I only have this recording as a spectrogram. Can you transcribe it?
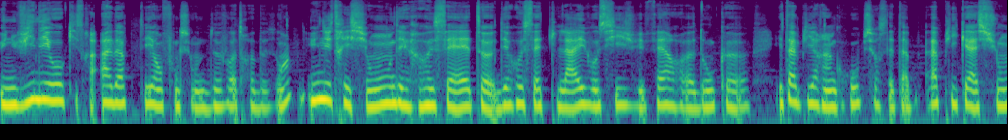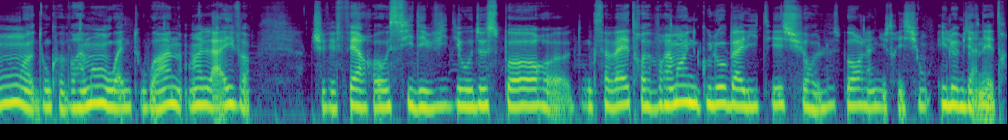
une vidéo qui sera adaptée en fonction de votre besoin, une nutrition, des recettes, euh, des recettes live aussi. Je vais faire euh, donc euh, établir un groupe sur cette app- application, donc vraiment one to one, un live. Je vais faire aussi des vidéos de sport, donc ça va être vraiment une globalité sur le sport, la nutrition et le bien-être,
